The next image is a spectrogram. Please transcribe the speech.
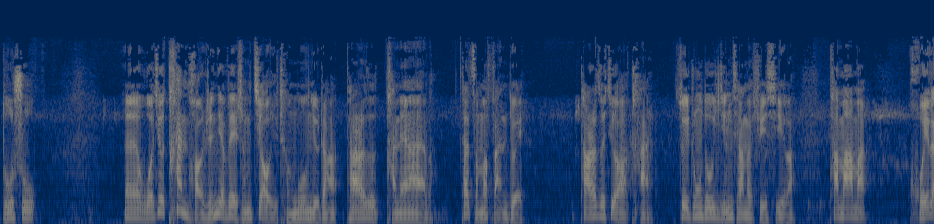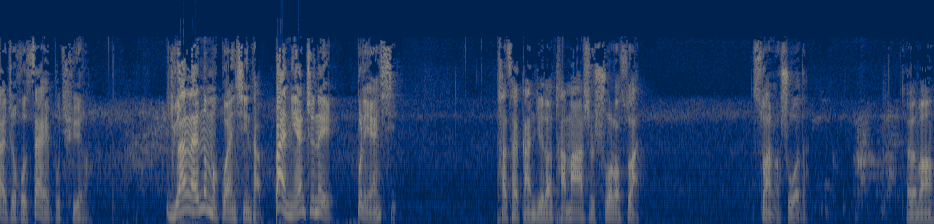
读书，呃，我就探讨人家为什么教育成功就这样。他儿子谈恋爱了，他怎么反对？他儿子就要谈，最终都影响到学习了。他妈妈回来之后再也不去了。原来那么关心他，半年之内不联系，他才感觉到他妈是说了算，算了说的，晓得吧？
